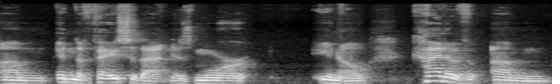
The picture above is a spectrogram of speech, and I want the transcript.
um, in the face of that and is more you know, kind of um,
